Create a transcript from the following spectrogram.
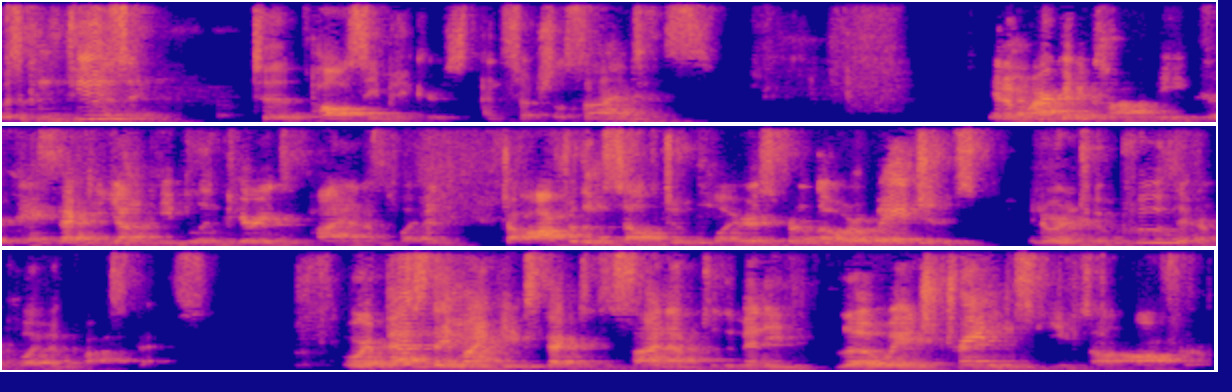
was confusing to policymakers and social scientists. In a market economy, they expected young people in periods of high unemployment to offer themselves to employers for lower wages in order to improve their employment prospects. Or at best, they might be expected to sign up to the many low wage training schemes on offer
